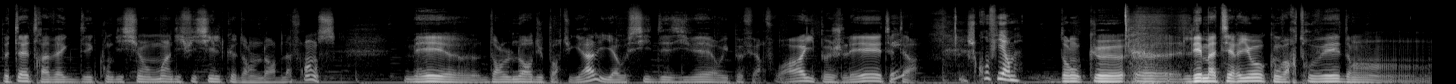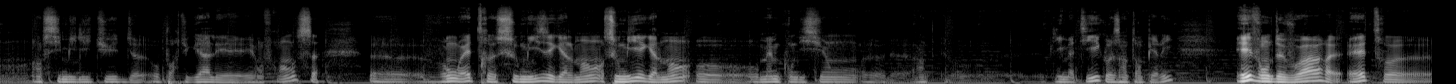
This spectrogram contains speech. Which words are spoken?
peut-être avec des conditions moins difficiles que dans le nord de la France. Mais euh, dans le nord du Portugal, il y a aussi des hivers où il peut faire froid, il peut geler, etc. Je confirme. Donc euh, euh, les matériaux qu'on va retrouver dans, en similitude au Portugal et, et en France vont être soumis également, soumis également aux, aux mêmes conditions climatiques, aux intempéries, et vont devoir être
